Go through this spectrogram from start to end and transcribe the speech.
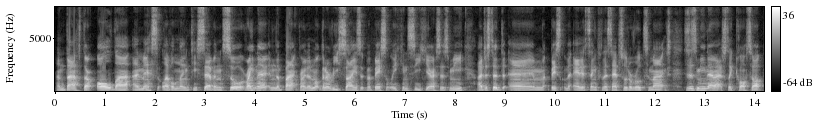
And after all that, I miss level 97. So right now in the background, I'm not going to resize it, but basically you can see here this is me. I just did um, basically the editing for this episode of Road to Max. This is me now actually caught up.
